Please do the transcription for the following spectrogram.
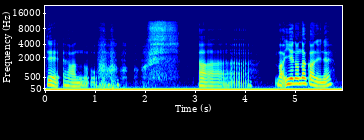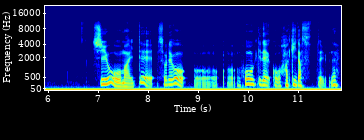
ー、であの あまあ家の中にね塩をまいてそれをほうきでこう吐き出すっていうね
